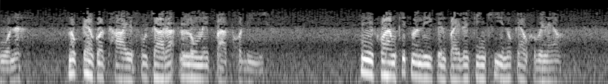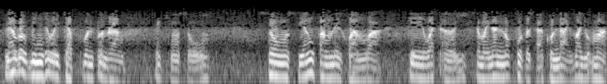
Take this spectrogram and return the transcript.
หัวนะนกแก้วก็ถ่ายอุจาระลงในปากพอดีนี่ความคิดมันดีเกินไปเลยกินขี้นกแก้วเข้าไปแล้ว แล้วก็บินเข้าไปจับบนต้นรังในกิ่งสูงส่งเสียงฟังในความว่า เกวัดเอ๋ยสมัยนั้นนกพูดภาษาคนได้ว่าเยอะมาก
